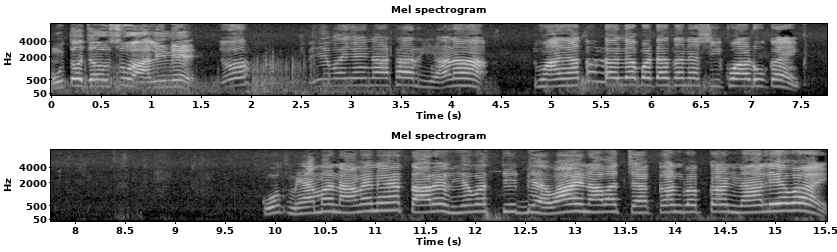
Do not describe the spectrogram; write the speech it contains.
હું તો જઉં છું હાલીને. જો વેવાઈ નાઠા રિયાણા તું આયા તો લાલ્યા બટા તને શીખવાડું કંઈક. કોક મહેમાન આવે ને, તારે વ્યવસ્થિત બેવાય ને આવા ચકન બકન ના લેવાય.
